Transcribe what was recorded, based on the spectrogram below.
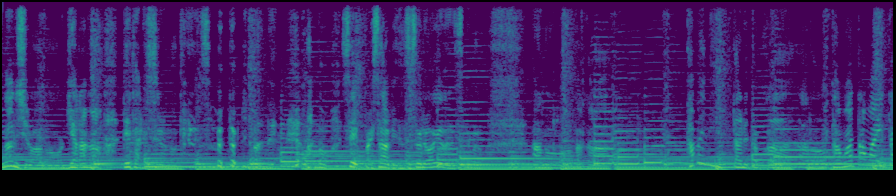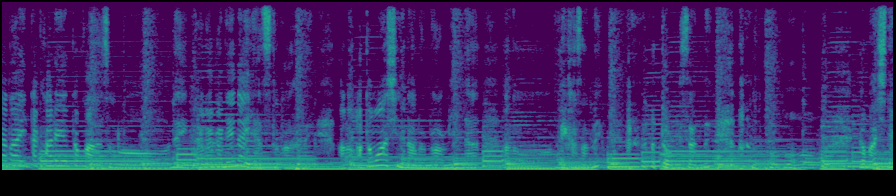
何しろあのギャラが出たりするので そういう時はねあの精一杯サービスするわけなんですけどあのだか食べに行ったりとかあのたまたまいただいたカレーとかその、ね、ギャラが出ないやつとかがねあの後回しになるのはみんなあのメカさんね トミさんねあの我慢して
